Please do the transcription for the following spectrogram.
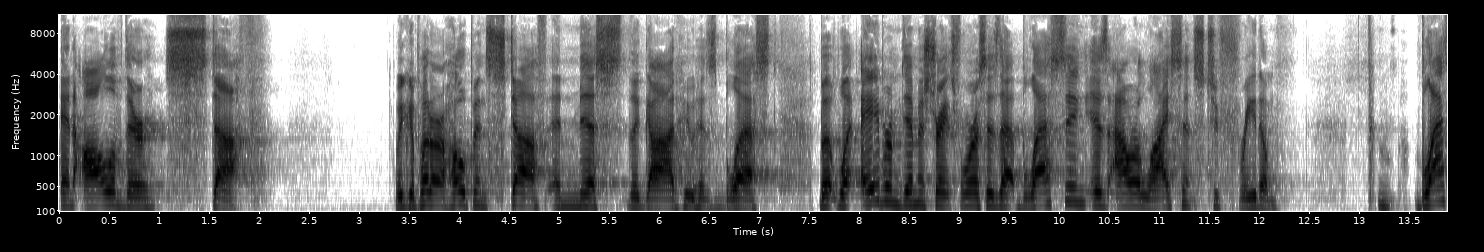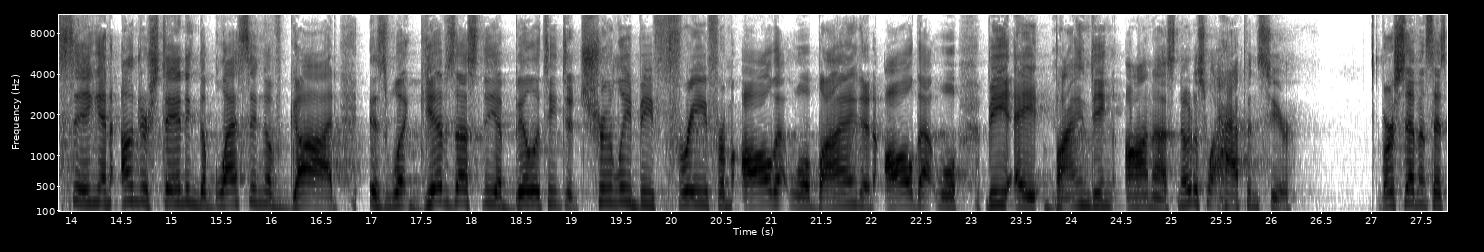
and all of their stuff. We could put our hope in stuff and miss the God who has blessed. But what Abram demonstrates for us is that blessing is our license to freedom. Blessing and understanding the blessing of God is what gives us the ability to truly be free from all that will bind and all that will be a binding on us. Notice what happens here. Verse 7 says,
